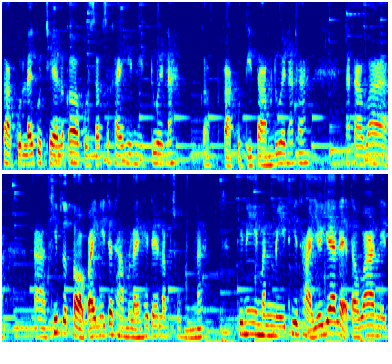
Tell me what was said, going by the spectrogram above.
ฝากกดไลค์กดแชร์แล้วก็กด subscribe ให้นิดด้วยนะก็ฝากกดติดตามด้วยนะคะนะคะว่าอ่าคลิปต่อไปนี้จะทำอะไรให้ได้รับชมนะ ที่นี่มันมีที่ถ่ายเยอะแยะแหละ แต่ว่านิด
